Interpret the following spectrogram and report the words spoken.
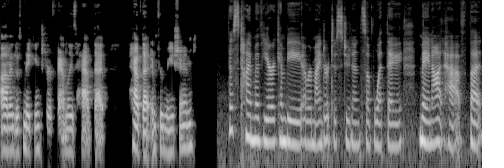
um, and just making sure families have that have that information. This time of year can be a reminder to students of what they may not have but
